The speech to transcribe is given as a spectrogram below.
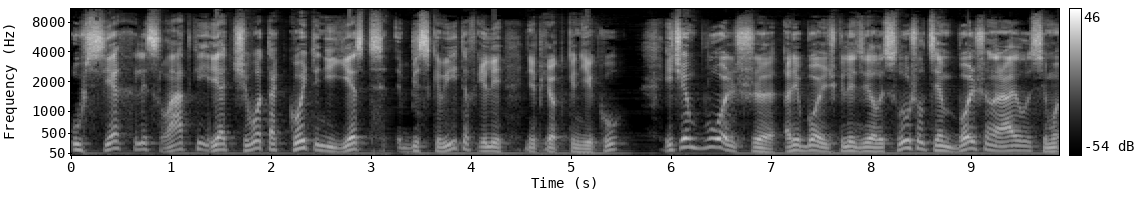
у всех ли сладкий и от чего такой-то не ест бисквитов или не пьет коньяку? И чем больше Рябович глядел и слушал, тем больше нравилась ему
